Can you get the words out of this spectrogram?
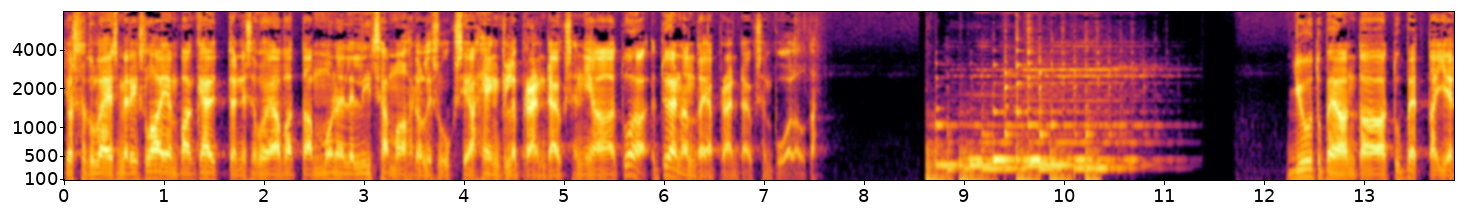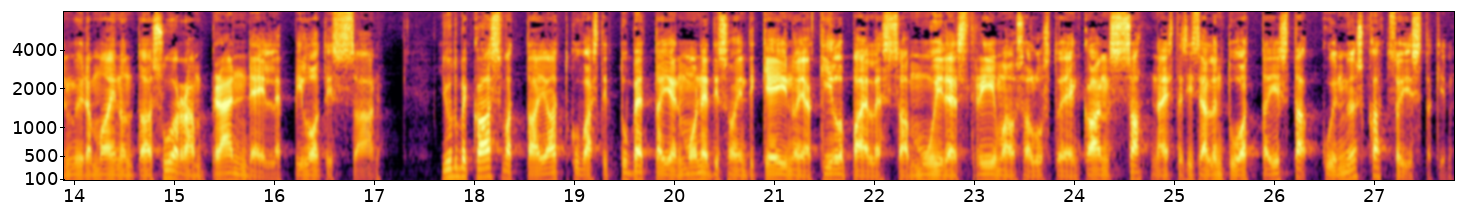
josta tulee esimerkiksi laajempaan käyttöön, niin se voi avata monelle lisämahdollisuuksia henkilöbrändäyksen ja tuo, työnantajabrändäyksen puolelta. YouTube antaa tubettajien myydä mainontaa suoraan brändeille pilotissaan. YouTube kasvattaa jatkuvasti tubettajien monetisointikeinoja kilpaillessaan muiden striimausalustojen kanssa näistä sisällön tuottajista kuin myös katsojistakin.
